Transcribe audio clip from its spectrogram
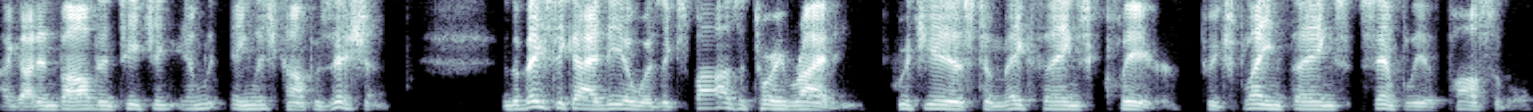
I got involved in teaching English composition. And the basic idea was expository writing, which is to make things clear, to explain things simply if possible.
